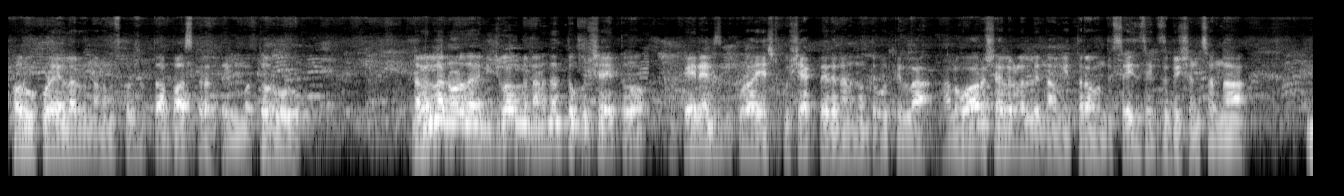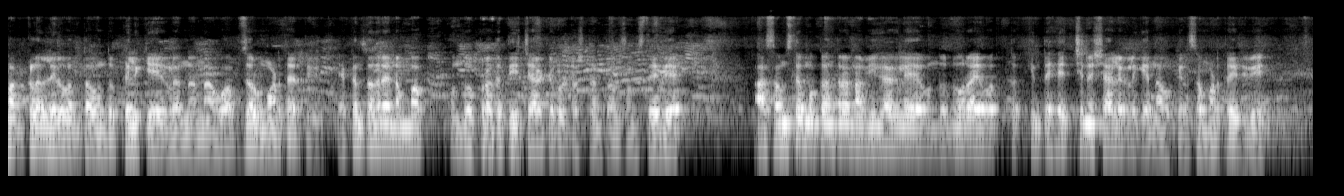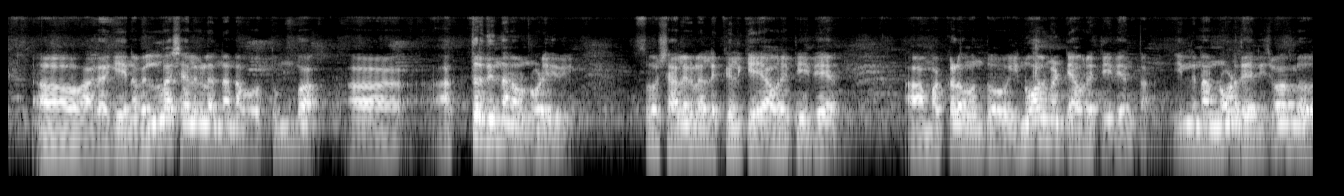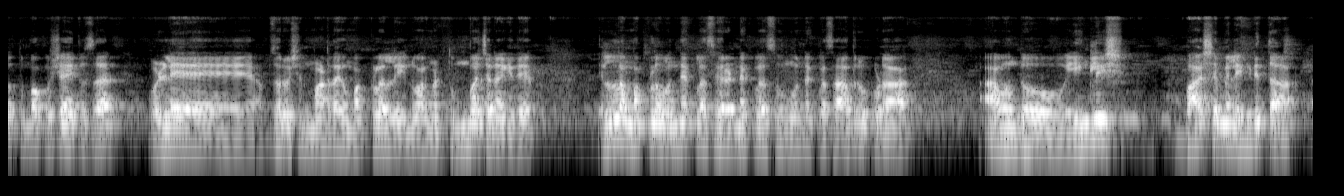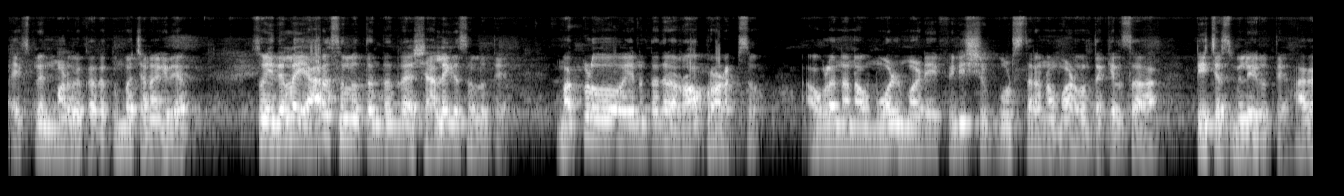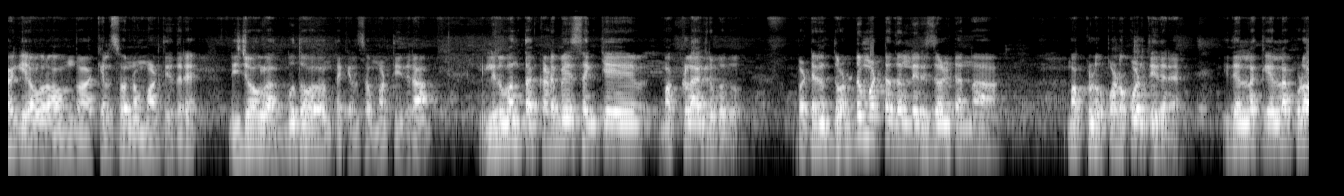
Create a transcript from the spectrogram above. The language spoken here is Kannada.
ಅವ್ರಿಗೂ ಕೂಡ ಎಲ್ಲರಿಗೂ ನಾನು ನಮಸ್ಕರಿಸುತ್ತಾ ಭಾಸ್ಕರ್ ಅಂತ ಇನ್ನು ಮತ್ತೋರು ನಾವೆಲ್ಲ ನೋಡಿದಾಗ ನಿಜವಾಗ್ಲೂ ನನಗಂತೂ ಖುಷಿ ಆಯಿತು. ಪೇರೆಂಟ್ಸ್ಗೆ ಕೂಡ ಎಷ್ಟು ಖುಷಿ ಆಗ್ತಾಯಿದೆ ನನಗಂತೂ ಗೊತ್ತಿಲ್ಲ. ಹಲವಾರು ಶಾಲೆಗಳಲ್ಲಿ ನಾವು ಈ ಥರ ಒಂದು ಸೈನ್ಸ್ ಎಕ್ಸಿಬಿಷನ್ಸನ್ನು ಮಕ್ಕಳಲ್ಲಿರುವಂಥ ಒಂದು ಕಲಿಕೆಗಳನ್ನು ನಾವು ಅಬ್ಸರ್ವ್ ಮಾಡ್ತಾ ಇರ್ತೀವಿ. ಯಾಕಂತಂದರೆ ನಮ್ಮ ಒಂದು ಪ್ರಗತಿ ಚಾರಿಟೇಬಲ್ ಟ್ರಸ್ಟ್ ಅಂತ ಒಂದು ಸಂಸ್ಥೆ ಇದೆ. ಆ ಸಂಸ್ಥೆ ಮುಖಾಂತರ ನಾವು ಈಗಾಗಲೇ ಒಂದು ನೂರ ಐವತ್ತಕ್ಕಿಂತ ಹೆಚ್ಚಿನ ಶಾಲೆಗಳಿಗೆ ನಾವು ಕೆಲಸ ಮಾಡ್ತಾ ಇದ್ದೀವಿ ಆ, ಹಾಗಾಗಿ ನಾವೆಲ್ಲ ಶಾಲೆಗಳನ್ನು ನಾವು ತುಂಬ ಹತ್ತಿರದಿಂದ ನಾವು ನೋಡಿದ್ದೀವಿ ಸೊ ಶಾಲೆಗಳಲ್ಲಿ ಕಲಿಕೆ ಯಾವ ರೀತಿ ಇದೆ? ಆ ಮಕ್ಕಳ ಒಂದು ಇನ್ವಾಲ್ವ್ಮೆಂಟ್ ಯಾವ ರೀತಿ ಇದೆ ಅಂತ. ಇಲ್ಲಿ ನಾನು ನೋಡಿದೆ ನಿಜವಾಗ್ಲೂ ತುಂಬ ಖುಷಿ ಆಯಿತು ಸರ್. ಒಳ್ಳೆ ಅಬ್ಸರ್ವೇಷನ್ ಮಾಡಿದಾಗ ಮಕ್ಕಳಲ್ಲಿ ಇನ್ವಾಲ್ವ್ಮೆಂಟ್ ತುಂಬ ಚೆನ್ನಾಗಿದೆ. ಎಲ್ಲ ಮಕ್ಕಳು ಒಂದನೇ ಕ್ಲಾಸು ಎರಡನೇ ಕ್ಲಾಸು ಮೂರನೇ ಕ್ಲಾಸ್ ಆದರೂ ಕೂಡ ಆ ಒಂದು ಇಂಗ್ಲೀಷ್ ಭಾಷೆ ಮೇಲೆ ಹಿಡಿತ ಎಕ್ಸ್ಪ್ಲೇನ್ ಮಾಡಬೇಕಾದ್ರೆ ತುಂಬ ಚೆನ್ನಾಗಿದೆ. ಸೊ ಇದೆಲ್ಲ ಯಾರಿಗೆ ಸಲ್ಲುತ್ತೆ ಅಂತಂದರೆ ಶಾಲೆಗೆ ಸಲ್ಲುತ್ತೆ. ಮಕ್ಕಳು ಏನಂತಂದರೆ ರಾ ಪ್ರಾಡಕ್ಟ್ಸು ಅವುಗಳನ್ನು ನಾವು ಮೋಲ್ಡ್ ಮಾಡಿ ಫಿನಿಶ್ ಗೂಡ್ಸ್ ಥರ ನಾವು ಮಾಡುವಂಥ ಕೆಲಸ ಟೀಚರ್ಸ್ ಮೇಲೆ ಇರುತ್ತೆ. ಹಾಗಾಗಿ ಅವರ ಒಂದು ಆ ಕೆಲಸವನ್ನು ಮಾಡ್ತಿದ್ದಾರೆ. ನಿಜವಾಗ್ಲೂ ಅದ್ಭುತವಾದಂಥ ಕೆಲಸ ಮಾಡ್ತಿದ್ದೀರಾ? ಇಲ್ಲಿರುವಂಥ ಕಡಿಮೆ ಸಂಖ್ಯೆ ಮಕ್ಕಳಾಗಿರ್ಬೋದು. ಬಟ್ ಏನು ದೊಡ್ಡ ಮಟ್ಟದಲ್ಲಿ ರಿಸಲ್ಟನ್ನು ಮಕ್ಕಳು ಪಡ್ಕೊಳ್ತಿದ್ದಾರೆ. ಇದೆಲ್ಲಕ್ಕೆಲ್ಲ ಕೂಡ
